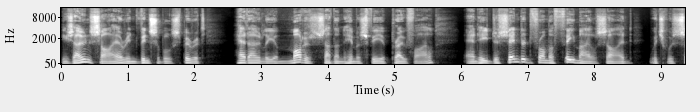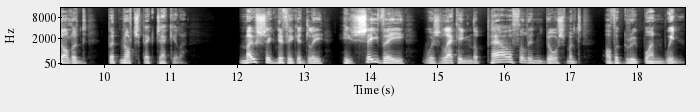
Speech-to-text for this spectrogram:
His own sire, Invincible Spirit, had only a modest Southern Hemisphere profile, and he descended from a female side which was solid but not spectacular. Most significantly, his CV was lacking the powerful endorsement of a Group 1 win.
